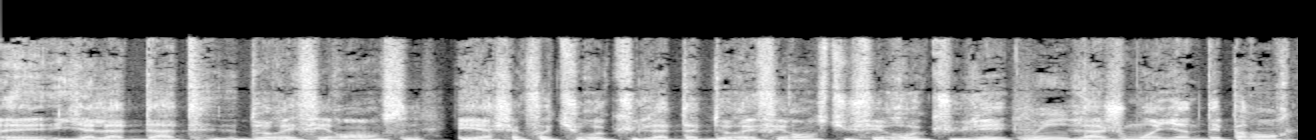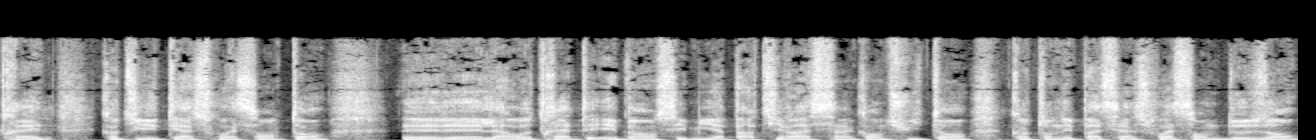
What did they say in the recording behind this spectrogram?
Euh, il y a la date de référence mm. et à chaque fois que tu recules la date de référence, tu fais reculer l'âge moyen de départ en retraite. Mm. Quand il était à 60 ans, euh, la retraite, eh ben on s'est mis à partir à 58 ans. Quand on est passé à 62 ans,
